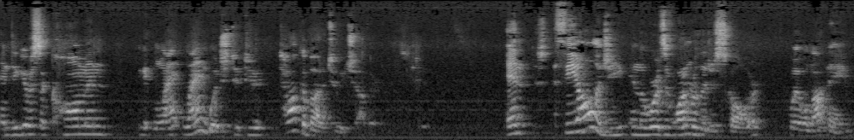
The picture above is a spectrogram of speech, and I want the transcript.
and to give us a common language to, to talk about it to each other. And theology, in the words of one religious scholar, who I will not name,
